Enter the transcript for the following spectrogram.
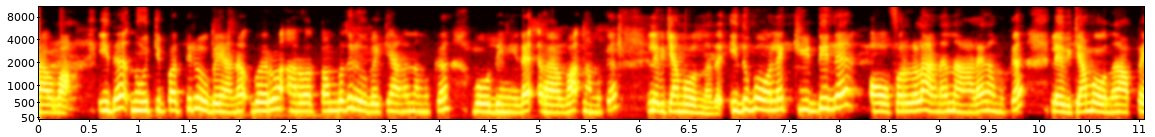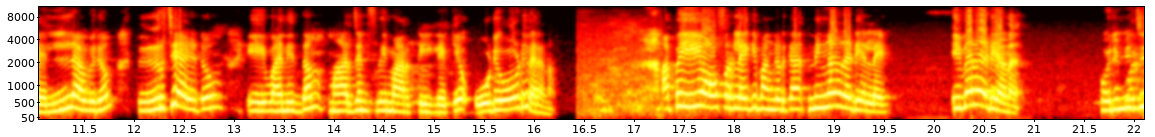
റവ. ഇത് നൂറ്റിപ്പത്ത് രൂപയാണ്. വെറും അറുപത്തൊമ്പത് രൂപയ്ക്കാണ് നമുക്ക് ബോധിനിയുടെ റവ നമുക്ക് ലഭിക്കാൻ പോകുന്നത്. ഇതുപോലെ കിഡിലെ ഓഫറുകളാണ് നാളെ നമുക്ക് ലഭിക്കാൻ പോകുന്നത്. അപ്പൊ എല്ലാവരും തീർച്ചയായിട്ടും ഈ വനിതം മാർജിൻ ഫ്രീ മാർക്കറ്റിലേക്ക് ഓടി ഓടി വരണം. അപ്പൊ ഈ ഓഫറിലേക്ക് പങ്കെടുക്കാൻ നിങ്ങൾ റെഡിയല്ലേ ഇവർ റെഡിയാണ് ഒരുമിച്ച്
